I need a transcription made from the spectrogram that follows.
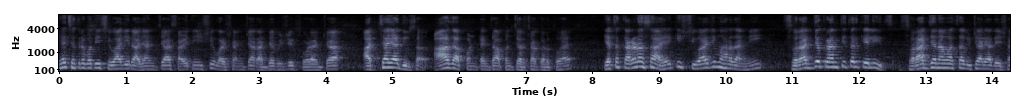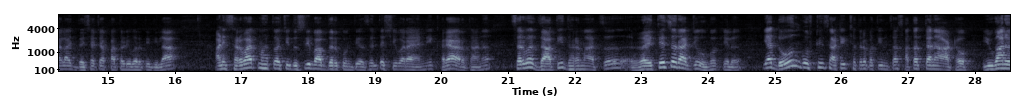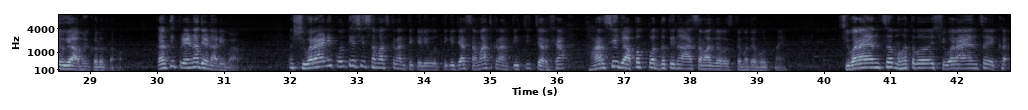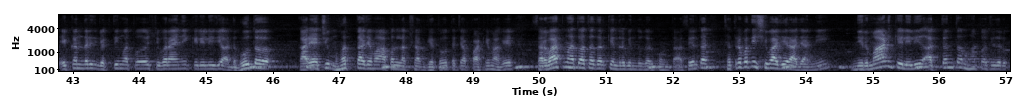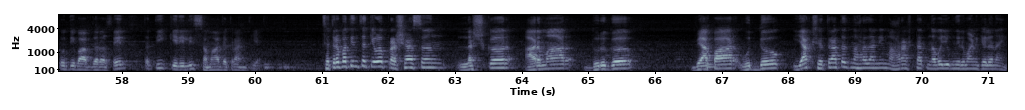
हे छत्रपती शिवाजी राजांच्या साडेतीनशे वर्षांच्या राज्याभिषेक सोहळ्यांच्या आजच्या या दिवसा आज आपण त्यांचा आपण चर्चा करतोय. याचं कारण असं आहे की शिवाजी महाराजांनी स्वराज्य क्रांती तर केलीच. स्वराज्य नावाचा विचार या देशाला देशाच्या पातळीवरती दिला. आणि सर्वात महत्त्वाची दुसरी बाब जर कोणती असेल तर शिवरायांनी खऱ्या अर्थानं सर्व जाती धर्माचं रयतेचं राज्य उभं केलं. या दोन गोष्टीसाठी छत्रपतींचा सातत्यानं आठव युगानुयुगे आम्ही करत राहू. कारण ती प्रेरणा देणारी बाब. शिवरायांनी कोणती अशी समाजक्रांती केली होती की ज्या समाजक्रांतीची चर्चा फारशी व्यापक पद्धतीनं आज समाज व्यवस्थेमध्ये होत नाही? शिवरायांचं महत्त्व शिवरायांचं एक एकंदरीत व्यक्तिमत्व शिवरायांनी केलेली जी अद्भुत कार्याची महत्ता जेव्हा आपण लक्षात घेतो त्याच्या पाठीमागे सर्वात महत्त्वाचा जर केंद्रबिंदू जर कोणता असेल तर छत्रपती शिवाजी राजांनी निर्माण केलेली अत्यंत महत्त्वाची जर कोणती बाब जर असेल तर ती केलेली समाजक्रांती आहे. छत्रपतींचं केवळ प्रशासन लष्कर आरमार दुर्ग व्यापार उद्योग या क्षेत्रातच महाराजांनी महाराष्ट्रात नवयुग निर्माण केलं नाही.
